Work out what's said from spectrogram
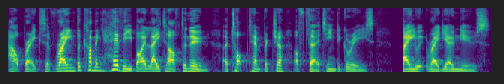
outbreaks of rain becoming heavy by late afternoon, a top temperature of 13 degrees. Bailiwick Radio News.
